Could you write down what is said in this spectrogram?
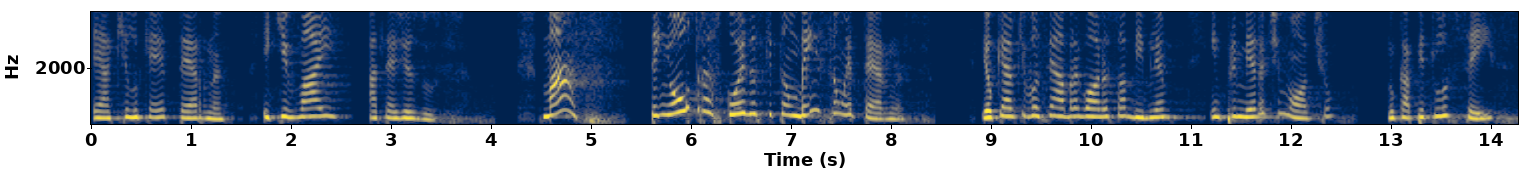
é aquilo que é eterna e que vai até Jesus. Mas tem outras coisas que também são eternas. Eu quero que você abra agora a sua Bíblia em 1 Timóteo, no capítulo 6,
